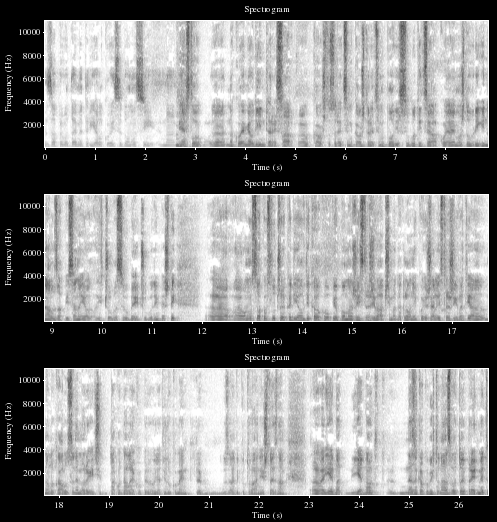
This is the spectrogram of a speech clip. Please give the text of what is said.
zapravo taj materijal koji se donosi na mjesto e, na kojem je od interesa, kao što su recimo, kao što recimo povijest Subotice, a koja je možda u originalu zapisana i čuva se u Beču, Budimpešti, ono u svakom slučaju kad je ovdje kao kopija pomaže istraživačima, dakle oni koji žele istraživati, a na lokalu se ne moraju ići tako daleko pribavljati dokumente radi putovanja i što je znam. Jedna, jedna od, ne znam kako bih to nazvao, to je predmet,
